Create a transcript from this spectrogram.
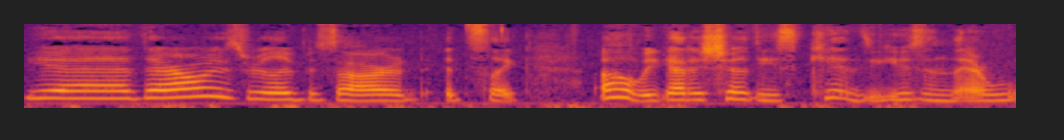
Yeah, they're always really bizarre. It's like, oh, we got to show these kids using their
